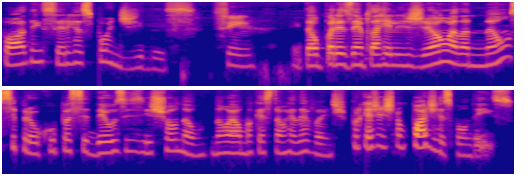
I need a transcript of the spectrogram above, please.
podem ser respondidas. Sim. Então, por exemplo, a religião, ela não se preocupa se Deus existe ou não. Não é uma questão relevante, porque a gente não pode responder isso.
